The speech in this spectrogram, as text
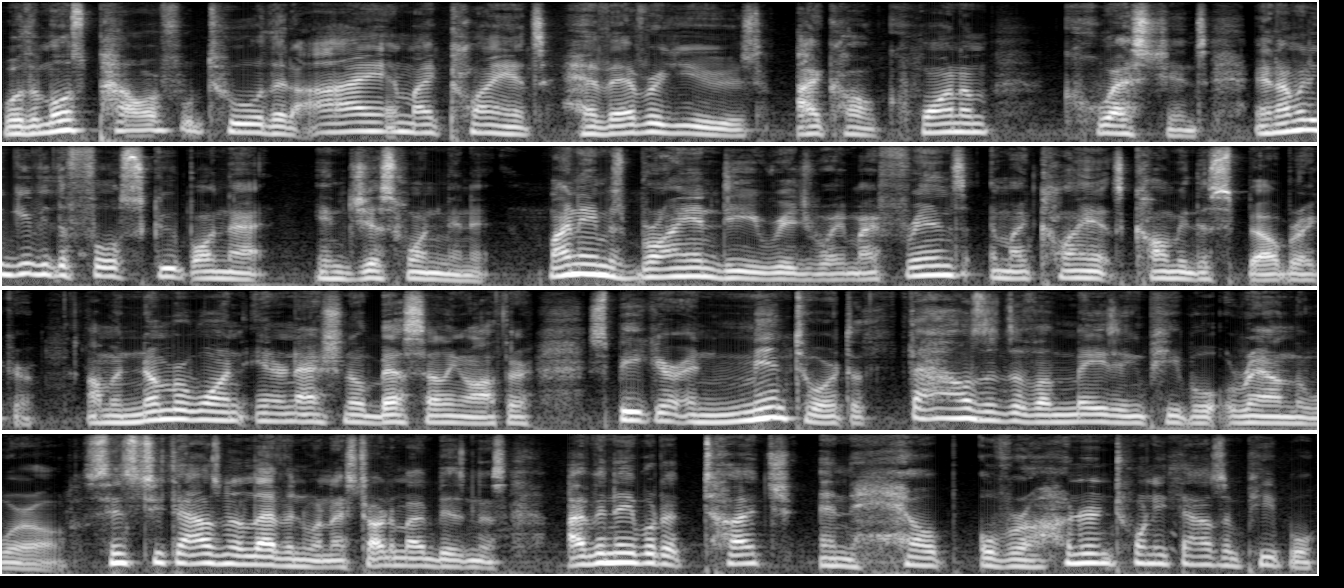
Well, the most powerful tool that I and my clients have ever used, I call quantum questions. And I'm going to give you the full scoop on that in just one minute. My name is Brian D. Ridgway. My friends and my clients call me the Spellbreaker. I'm a number one international best-selling author, speaker, and mentor to thousands of amazing people around the world. Since 2011, when I started my business, I've been able to touch and help over 120,000 people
